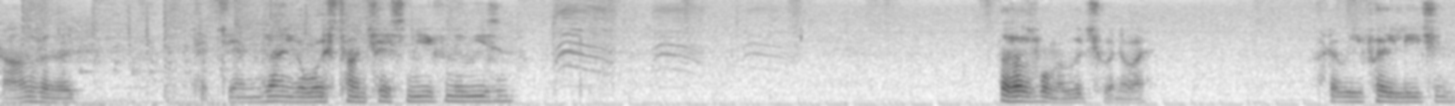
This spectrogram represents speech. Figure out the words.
No, I'm gonna catch you and I ain't gonna waste time chasing you for no reason. But that was what my ritual anyway. I don't really play Legion.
